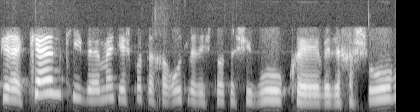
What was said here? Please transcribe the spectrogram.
תראה, כן, כי באמת יש פה תחרות לרשתות השיווק, uh, וזה חשוב,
